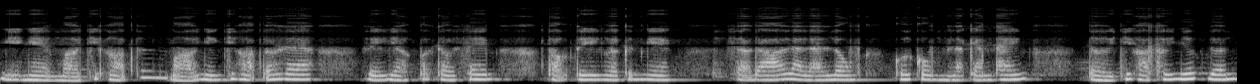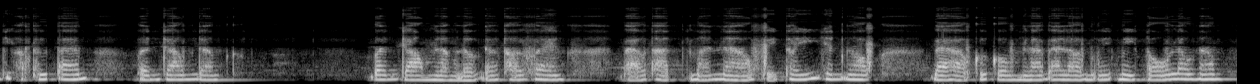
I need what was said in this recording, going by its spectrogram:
Nhẹ nhàng mở chiếc hộp, mở những chiếc hộp đó ra, liễu giật bắt đầu xem, đầu tiên là kinh ngạc, sau đó là lạ lùng, cuối cùng là cảm thán. Từ chiếc hộp thứ nhất đến chiếc hộp thứ tám bên trong đằng bên trong lần lượt đang thổi vang, bảo thạch, mã não, phỉ thúy, danh ngọc, ba học cuối cùng là ba lời mỹ, mỹ tổ lâu năm.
